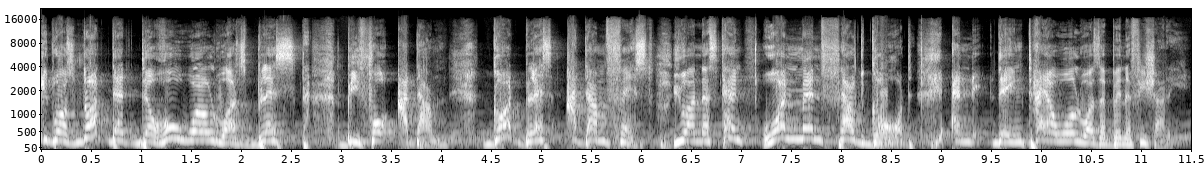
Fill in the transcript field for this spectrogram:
It was not that the whole world was blessed before Adam. God blessed Adam first. You understand? One man felt God, and the entire world was a beneficiary.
